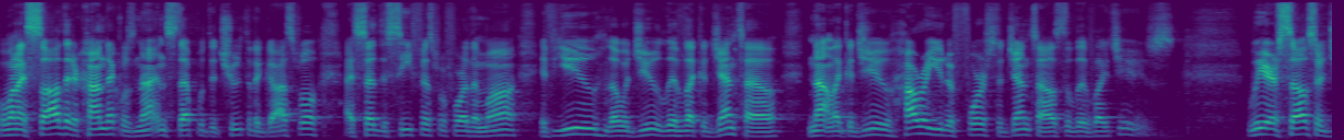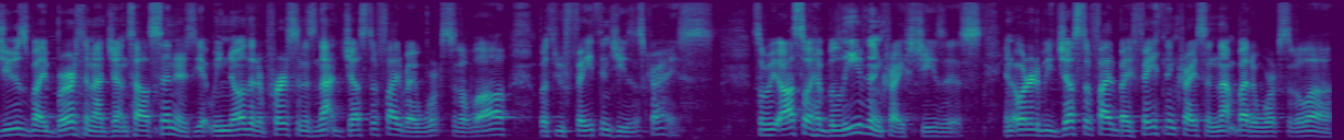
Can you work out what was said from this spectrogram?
But when I saw that their conduct was not in step with the truth of the gospel, I said to Cephas before them all, If you, though a Jew, live like a Gentile, not like a Jew, how are you to force the Gentiles to live like Jews? We ourselves are Jews by birth and not Gentile sinners, yet we know that a person is not justified by works of the law, but through faith in Jesus Christ. So we also have believed in Christ Jesus in order to be justified by faith in Christ and not by the works of the law,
